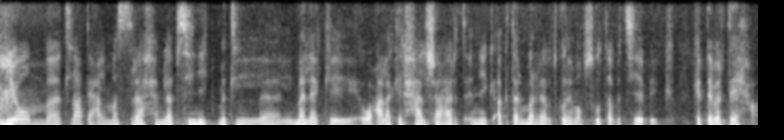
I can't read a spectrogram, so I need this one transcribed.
اليوم طلعتي على المسرح ملبسينك مثل الملكة وعلى كل حال شعرت إنك أكثر مرة بتكوني مبسوطة بثيابك كنت مرتاحة.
